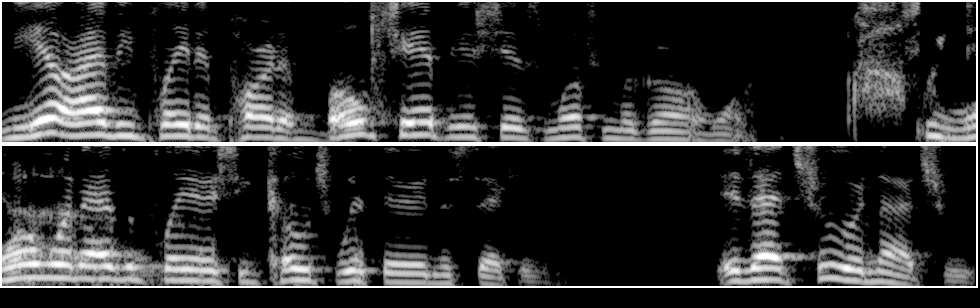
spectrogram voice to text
Niele Ivey played a part of both championships Muffet McGraw won. Oh She won God. one as a player. She coached with her in the second one. Is that true or not true?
